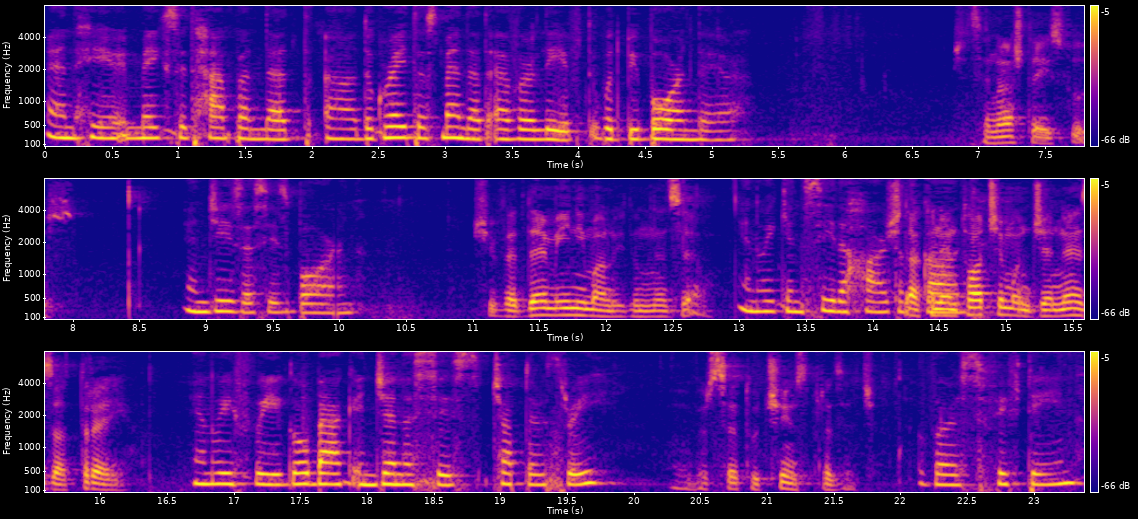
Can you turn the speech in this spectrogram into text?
And he makes it happen that uh, the greatest man that ever lived would be born there. Și se naște Isus. And Jesus is born. Și vedem inima lui Dumnezeu. And we can see the heart Și of dacă ne God. întoarcem în Geneza 3, And if we go back in Genesis chapter 3, versetul 15, verse 15,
